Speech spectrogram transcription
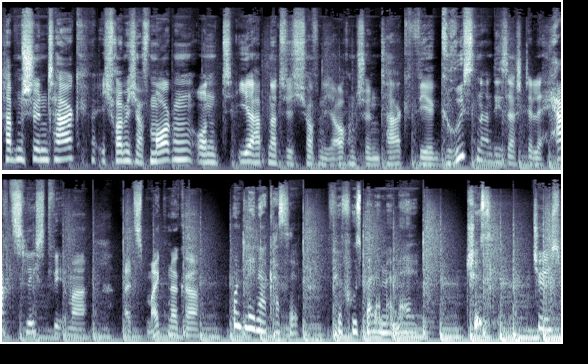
habt einen schönen Tag. Ich freue mich auf morgen und ihr habt natürlich hoffentlich auch einen schönen Tag. Wir grüßen an dieser Stelle herzlichst wie immer als Mike Nöcker. Und Lena Kassel für Fußball MML. Tschüss. Tschüss.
